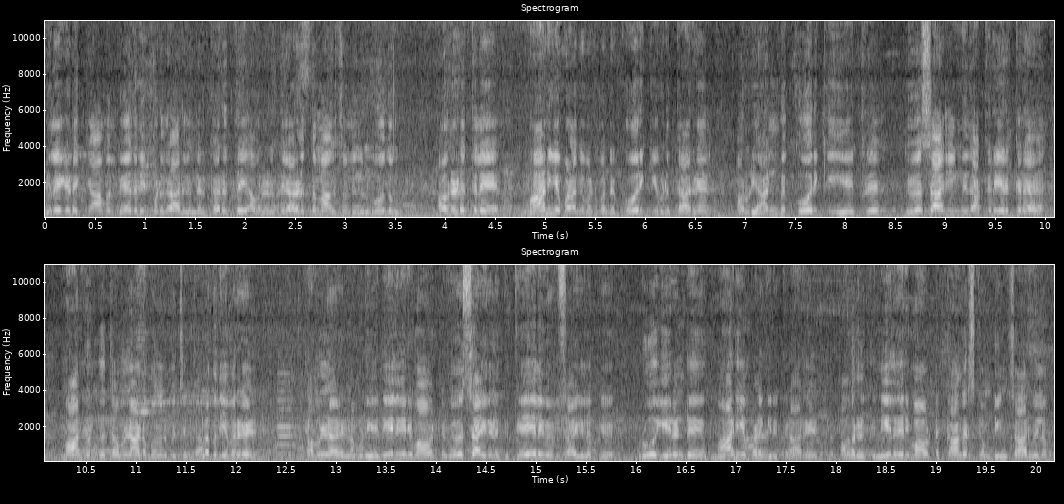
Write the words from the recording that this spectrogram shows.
விலை கிடைக்காமல் வேதனைப்படுகிறார்கள் என்ற கருத்தை அவரிடத்தில் அழுத்தமாக சொல்லுகிற போதும் அவரிடத்திலே மானியம் வழங்க வேண்டும் என்ற கோரிக்கை விடுத்தார்கள். அவருடைய அன்பு கோரிக்கையை ஏற்று விவசாயிகள் மீது அக்கறை இருக்கிற மாண்புமிகு தமிழ்நாடு முதலமைச்சர் தளபதி அவர்கள் தமிழ் நம்முடைய நீலகிரி மாவட்ட விவசாயிகளுக்கு தேயிலை விவசாயிகளுக்கு ரூ இரண்டு மானியம் வழங்கியிருக்கிறார்கள். அவர்களுக்கு நீலகிரி மாவட்ட காங்கிரஸ் கமிட்டியின் சார்பிலும்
